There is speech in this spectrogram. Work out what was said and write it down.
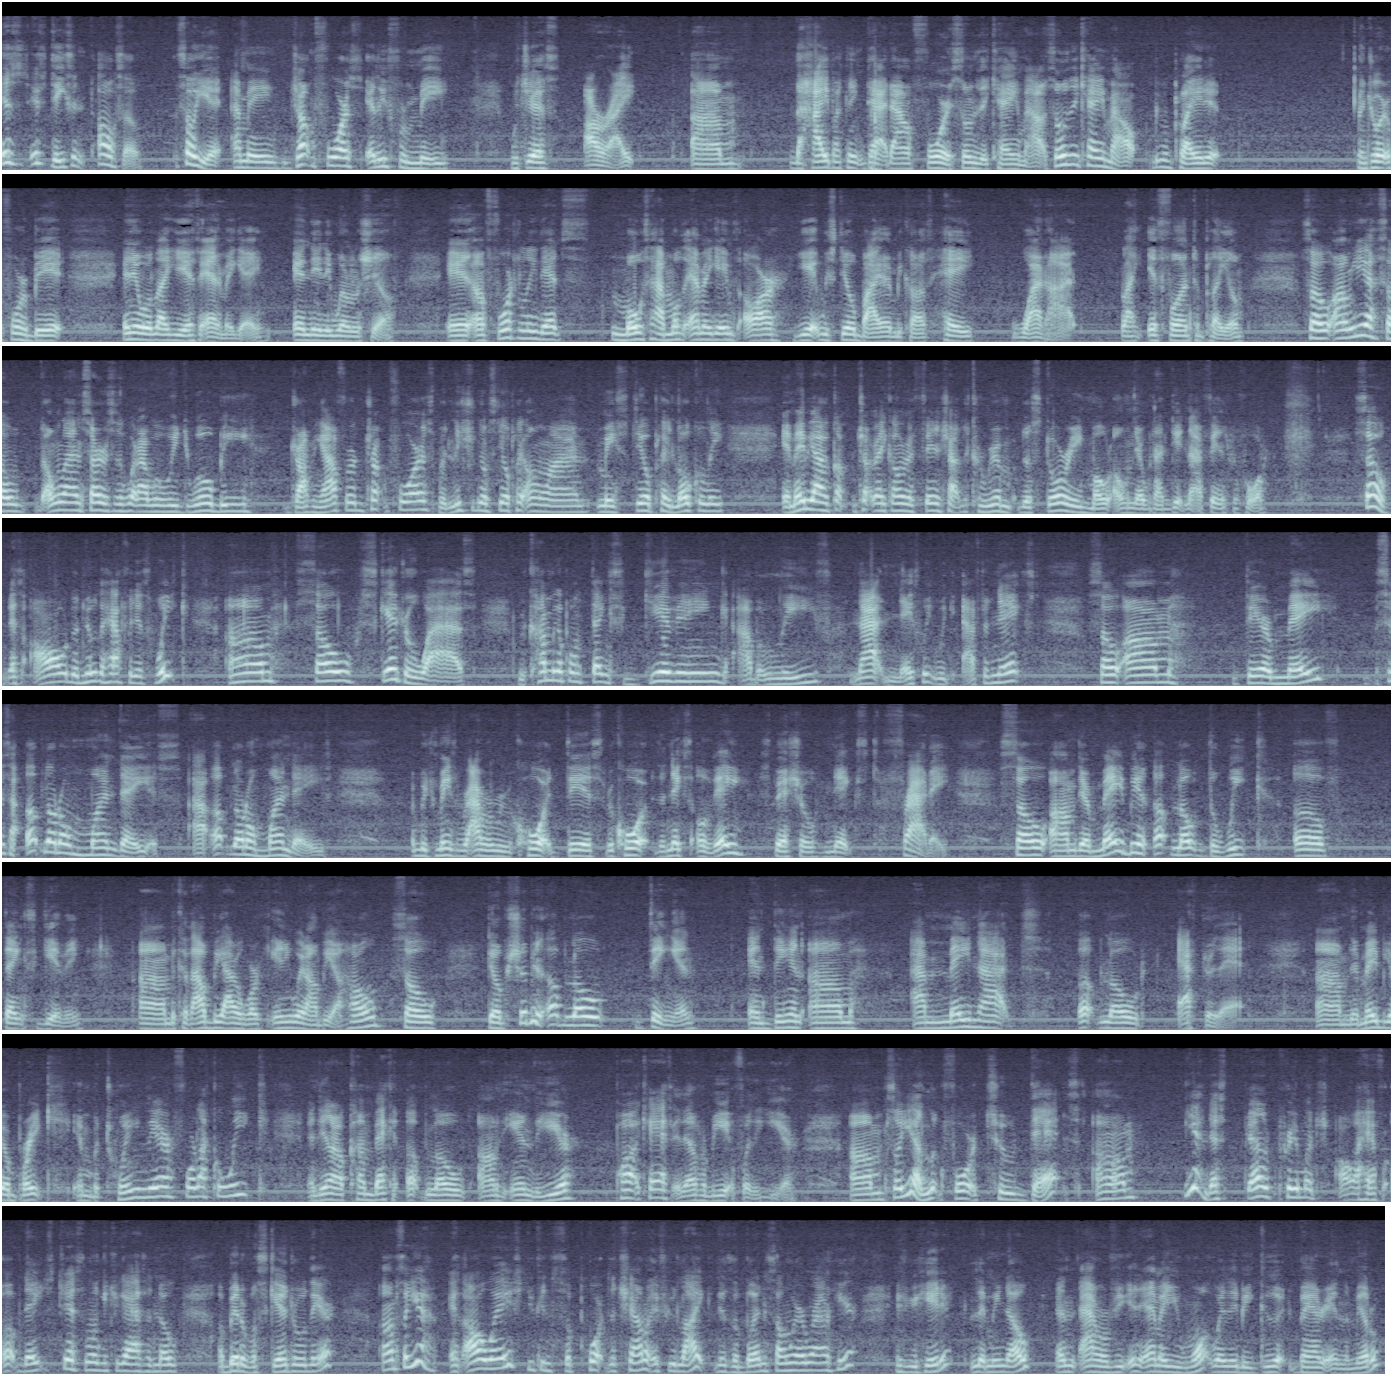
It's it's decent also. So yeah, I mean Jump Force, at least for me, was just alright. Um, the hype I think died down for as soon as it came out. As soon as it came out, people played it, enjoyed it for a bit, and it was like, yeah, it's an anime game. And then it went on the shelf. And unfortunately, that's most how most anime games are. Yet we still buy them because hey, why not? Like it's fun to play them. So um yeah, so the online service is what I will we will be dropping out for Jump Force, but at least you can still play online. I mean, still play locally. And maybe I'll jump back on and finish out the career, the story mode on there, which I did not finish before. So that's all the news I have for this week. Um, so schedule wise, we're coming up on Thanksgiving, I believe. Not next week, week after next. So um, there may, since I upload on Mondays, I upload on Mondays, which means I will record this, record the next OVA special next Friday. So um, there may be an upload the week of Thanksgiving um, because I'll be out of work anyway. I'll be at home, so there should be an upload then, and then um, I may not upload after that. Um, there may be a break in between there for like a week, and then I'll come back and upload on um, the end of the year podcast, and that'll be it for the year. Um, so yeah, look forward to that. Um, yeah, that's that's pretty much all I have for updates. Just want to get you guys to know a bit of a schedule there. Um, so yeah, as always, you can support the channel if you like. There's a button somewhere around here. If you hit it, let me know, and I'll review any anime you want, whether it be good, bad, or in the middle.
